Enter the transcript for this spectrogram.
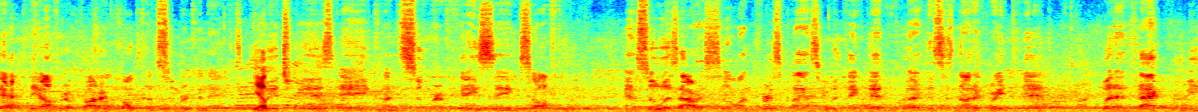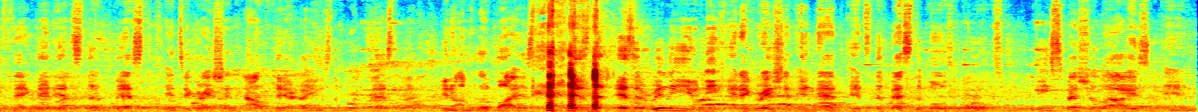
they, they offer a product called Consumer Connect, Yep. which is a consumer-facing software. And so is ours. So on first glance, you would think that uh, this is not a great fit. But in fact, we think that it's the best integration out there. I use the word best, but you know, I'm a little biased. is, the, is a really unique integration in that it's the best of both worlds. We specialize in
